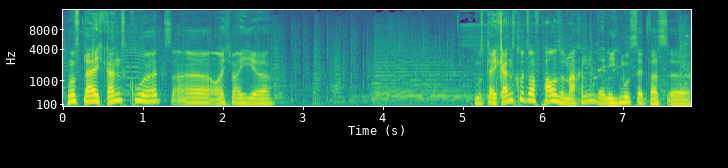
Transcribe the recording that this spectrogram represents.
Ich muss gleich ganz kurz äh, euch mal hier... Ich muss gleich ganz kurz auf Pause machen, denn ich muss etwas... Äh,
